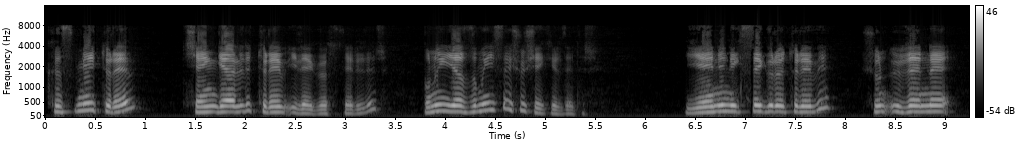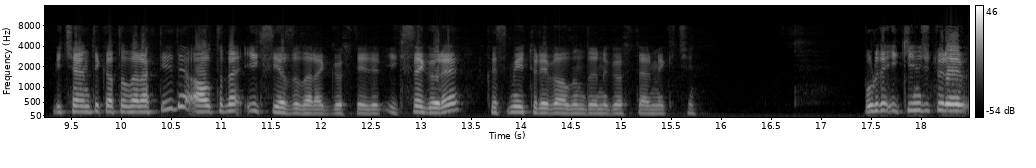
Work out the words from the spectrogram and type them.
Kısmi türev çengelli türev ile gösterilir. Bunun yazımı ise şu şekildedir y'nin x'e göre türevi şunun üzerine bir çentik atılarak değil de altına x yazılarak gösterilir. x'e göre kısmi türevi alındığını göstermek için. Burada ikinci türev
